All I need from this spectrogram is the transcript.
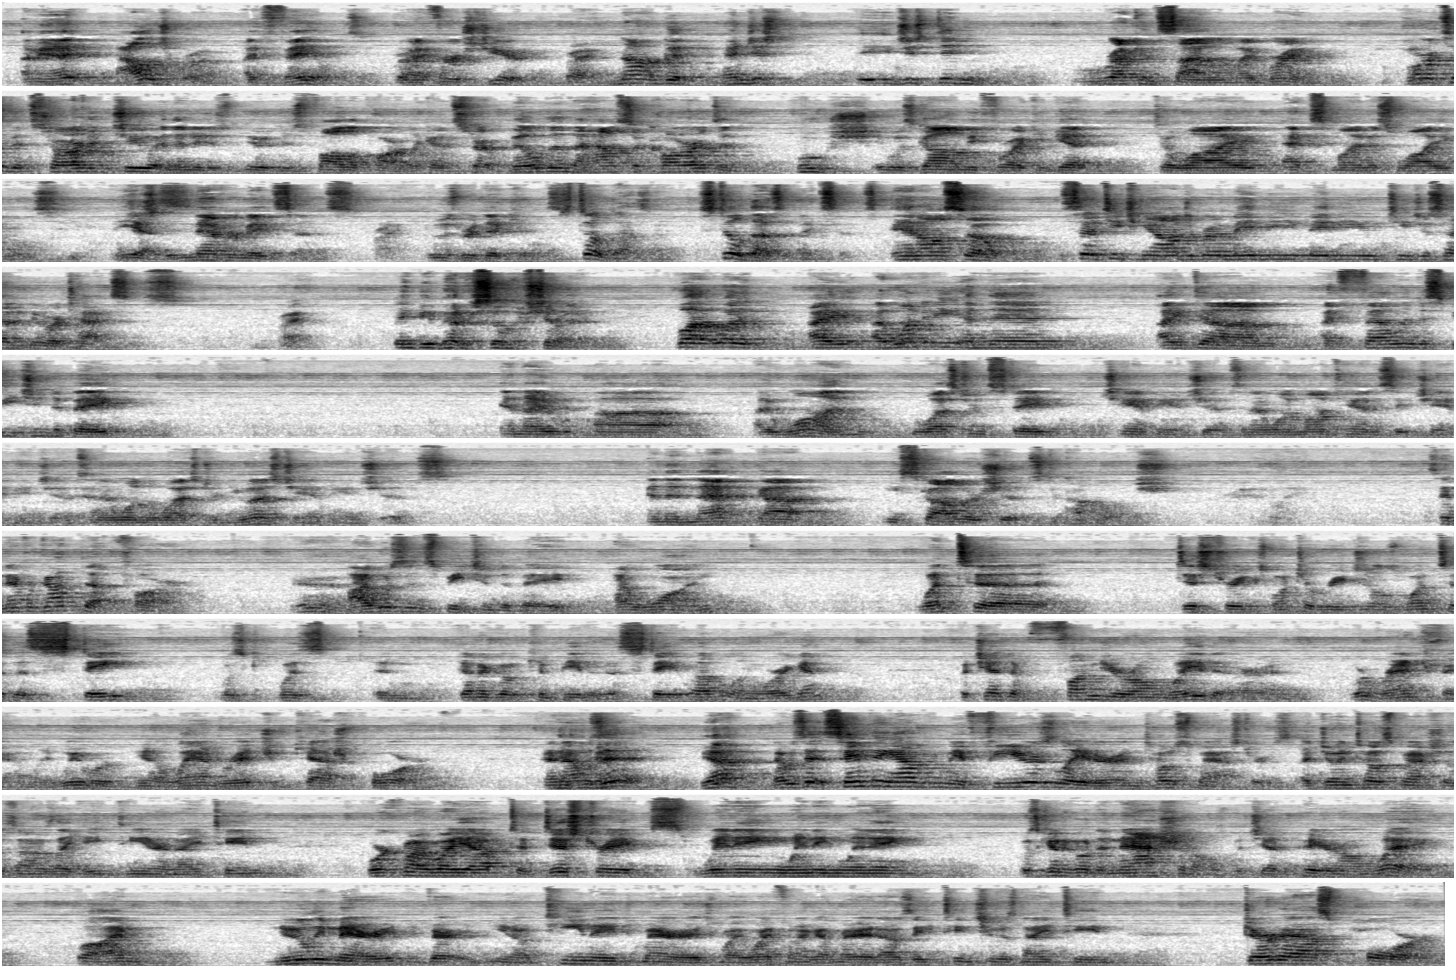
I mean, I, algebra, I failed for my first year. Right. Not good, and just it just didn't reconcile in my brain. Parts of it started to, and then it, just, it would just fall apart. Like I'd start building the house of cards, and whoosh, it was gone before I could get to y x minus y equals. It just Yes. never made sense. Right. It was ridiculous. Still doesn't. Still doesn't make sense. And also, instead of teaching algebra, maybe maybe you teach us how to do our taxes. Right. Maybe a better solution. there. But what I, I wanted to be, and then I um, I fell into speech and debate, and I uh, I won the Western State Championships, and I won Montana State Championships, and I won the Western U.S. Championships, and then that got me scholarships to college. Really. So I never got that far. Yeah. I was in speech and debate. I won. Went to districts, went to regionals, went to the state. Was was going to go compete at a state level in Oregon, but you had to fund your own way there. And we're ranch family. We were you know land rich and cash poor, and that was it. Yeah. That was it. Same thing happened to me a few years later in Toastmasters. I joined Toastmasters when I was like 18 or 19. Worked my way up to districts, winning, winning, winning. Was going to go to nationals, but you had to pay your own way. Well, I'm newly married, very, you know, teenage marriage. My wife and I got married. I was 18, she was 19. Dirt ass poor,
